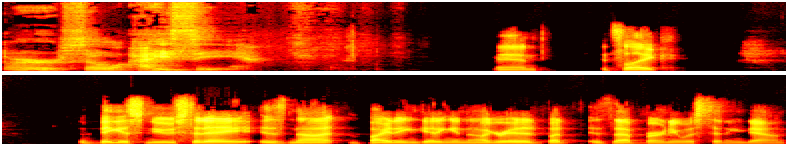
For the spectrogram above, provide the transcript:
Burr, so icy. Man, it's like the biggest news today is not Biden getting inaugurated, but is that Bernie was sitting down.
